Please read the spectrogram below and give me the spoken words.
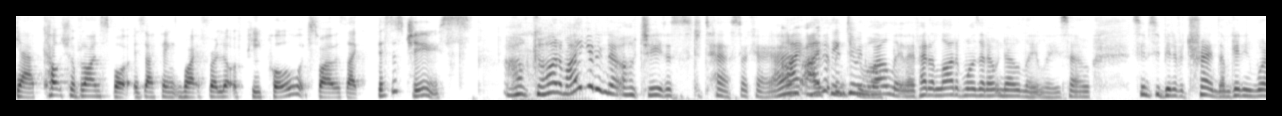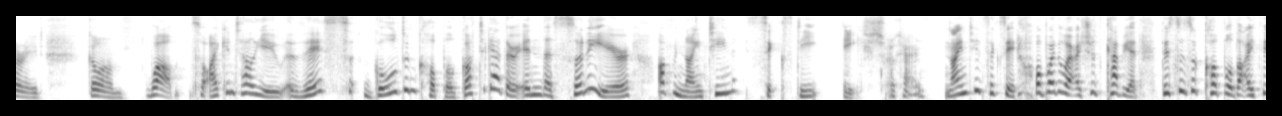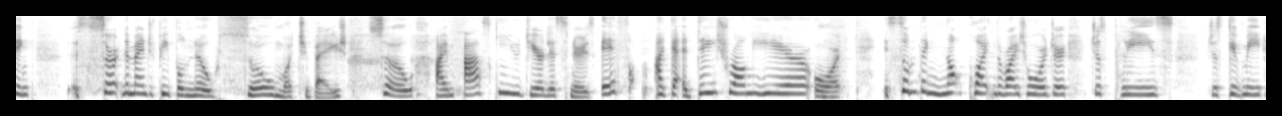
Yeah, cultural blind spot is, I think, right for a lot of people, which is why I was like, "This is juice." Oh God, am I getting to? Oh gee, this is a test. Okay, I, I- I, I haven't been doing well lately. I've had a lot of ones I don't know lately, so seems to be a bit of a trend. I'm getting worried. Go on. Well, so I can tell you this golden couple got together in the sunny year of 1968. Okay. Mm-hmm. 1968. Oh, by the way, I should caveat this is a couple that I think a certain amount of people know so much about. So I'm asking you, dear listeners, if I get a date wrong here or is something not quite in the right order, just please just give me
